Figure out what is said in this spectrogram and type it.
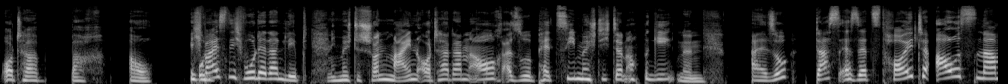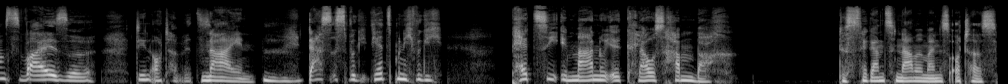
Otterbach. Ich Und- weiß nicht, wo der dann lebt. Ich möchte schon mein Otter dann auch, also Patsy möchte ich dann auch begegnen. Also, das ersetzt heute ausnahmsweise den Otterwitz. Nein, Mhm. das ist wirklich, jetzt bin ich wirklich Patsy Emanuel Klaus Hambach. Das ist der ganze Name meines Otters.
